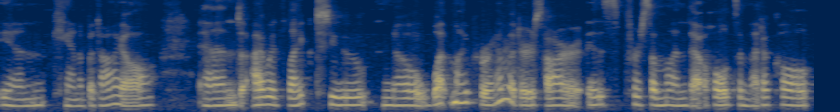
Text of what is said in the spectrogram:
in cannabidiol and I would like to know what my parameters are is for someone that holds a medical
